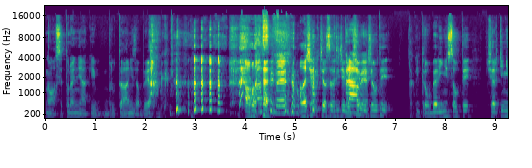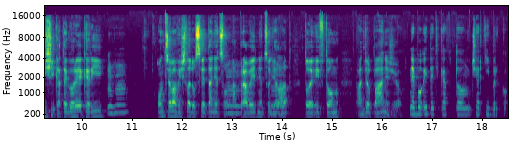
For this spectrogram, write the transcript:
No asi to není nějaký brutální zabiják. ale, Asi ne, no. ale že chtěl jsem říct, že Právě. většinou, většinou ty taky troubelíni jsou ty čerti nižší kategorie, který Mhm. mm-hmm. on třeba vyšle do světa něco mm. napravit, něco dělat. To je i v tom Anděl páně, že jo? Nebo i teďka v tom čertí brko.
